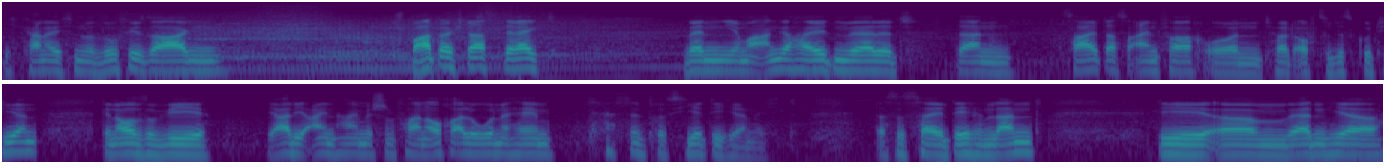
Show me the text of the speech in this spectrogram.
ich kann euch nur so viel sagen, spart euch das direkt. Wenn ihr mal angehalten werdet, dann zahlt das einfach und hört auf zu diskutieren. Genauso wie ja, die Einheimischen fahren auch alle ohne Helm. Das interessiert die hier nicht. Das ist halt deren Land. Die ähm, werden hier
